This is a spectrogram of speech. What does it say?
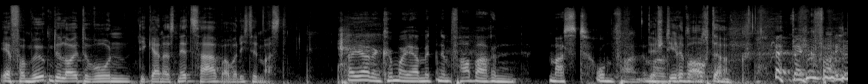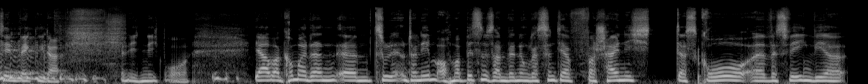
eher vermögende Leute wohnen, die gerne das Netz haben, aber nicht den Mast. Ah ja, dann können wir ja mit einem fahrbaren Mast rumfahren. Der steht aber auch da. dann fahre ich den weg wieder, wenn ich ihn nicht brauche. Ja, aber kommen wir dann ähm, zu den Unternehmen auch mal Business-Anwendungen. Das sind ja wahrscheinlich das Gros, äh, weswegen wir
